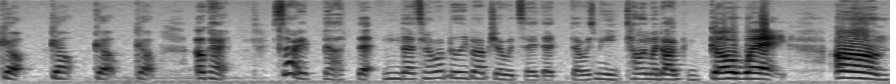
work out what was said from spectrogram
Go, go, go, go. Okay, Sorry about that. That's not what Billy Bob Joe would say. That that was me telling my dog go away. Um.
